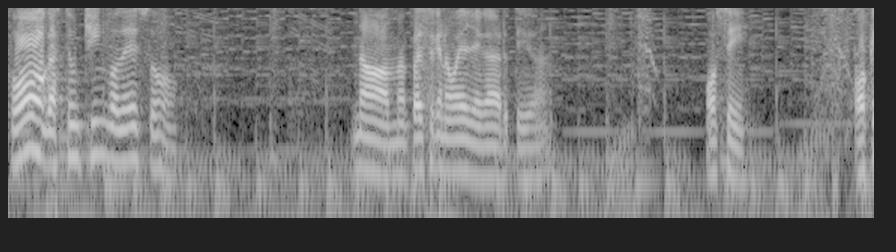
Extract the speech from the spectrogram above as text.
Fo, gasté un chingo de eso. No, me parece que no voy a llegar, tío. ¿O sí? Ok.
